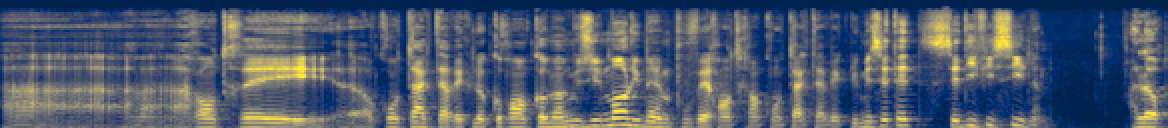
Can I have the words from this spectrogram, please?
à, rentrer en contact avec le Coran comme un musulman lui-même pouvait rentrer en contact avec lui. Mais c'est difficile. Alors,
